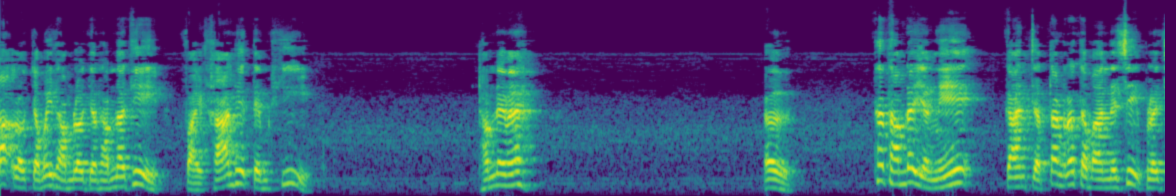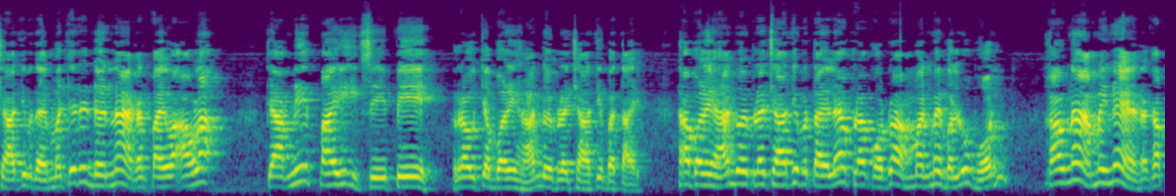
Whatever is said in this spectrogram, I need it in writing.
ละเราจะไม่ทำเราจะทำหน้าที่ฝ่ายค้านให้เต็มที่ทำได้ไหม เออ ถ้าทำได้อย่างนี้การจัดตั้งรัฐบาลในซีกประชาธิปไตยมันจะได้เดินหน้ากันไปว่าเอาละจากนี้ไปอีกสี่ปี เราจะบริหารโดยประชาธิปไตย ถ้าบริหารโดยประชาธิปไตยแล้วปรากฏว่ามันไม่บรรลุผลคราวหน้าไม่แน่นะครับ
